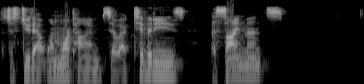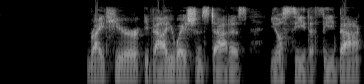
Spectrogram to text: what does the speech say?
let's just do that one more time. So activities, assignments, right here, evaluation status, you'll see the feedback.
